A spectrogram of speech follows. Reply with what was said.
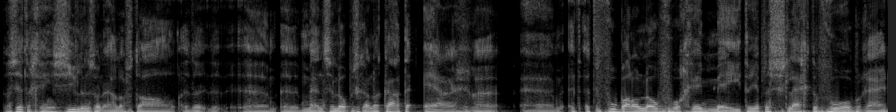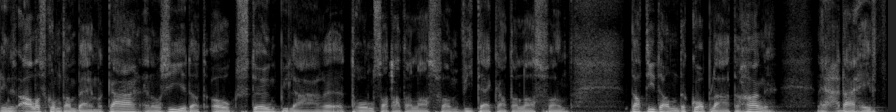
er geen ziel in zo'n elftal. De, ehm, eh, mensen lopen zich aan elkaar te ergeren. Ehm, het, het, voetballen loopt voor geen meter. Je hebt een slechte voorbereiding. Dus alles komt dan bij elkaar. En dan zie je dat ook steunpilaren, Tronstad had er last van, Vitek had er last van, dat die dan de kop laten hangen. Nou ja, daar heeft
